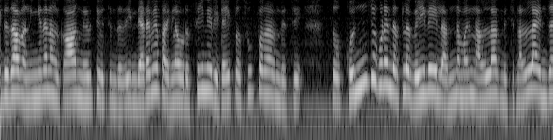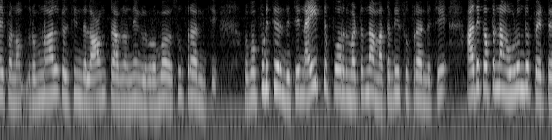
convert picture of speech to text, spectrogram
இதுதான் வந்து இங்கே தான் நாங்கள் கார் நிறுத்தி வச்சுருந்தது. இந்த இடமே பாருங்களா ஒரு சீனரி டைப்பில் சூப்பராக இருந்துச்சு. ஸோ கொஞ்சம் கூட இந்த இடத்துல வெயிலே இல்லை. அந்த மாதிரி நல்லா இருந்துச்சு. நல்லா என்ஜாய் பண்ணோம். ரொம்ப நாள் கழிச்சு இந்த லாங் ட்ராவல் வந்து எங்களுக்கு ரொம்ப சூப்பராக இருந்துச்சு. ரொம்ப பிடிச்சிருந்துச்சு. நைட்டு போகிறது மட்டும்தான் மற்றபடி சூப்பராக இருந்துச்சு. அதுக்கப்புறம் நாங்கள் உளுந்துப்பேட்டு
